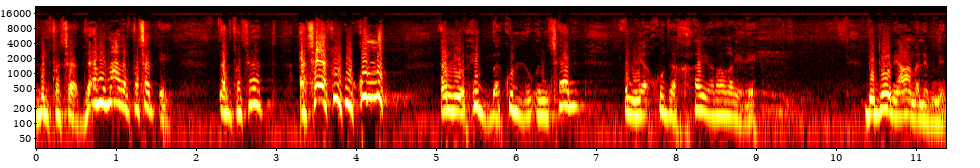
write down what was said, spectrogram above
بالفساد. لأن معنى الفساد إيه؟ الفساد أساسه كله أن يحب كل إنسان أن يأخذ خير غيره. بدون عمل منه.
